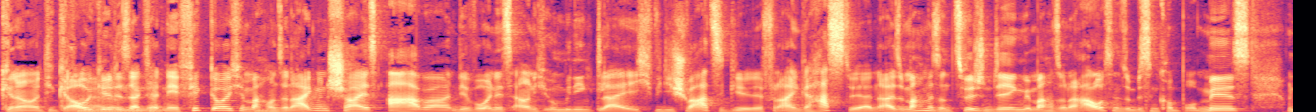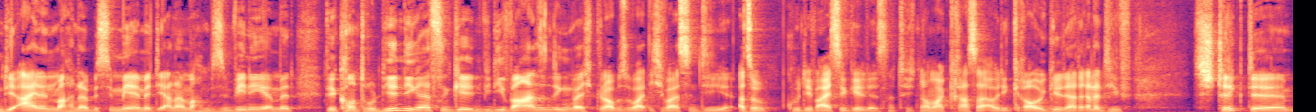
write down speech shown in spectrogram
Genau, und die graue Ja, Gilde sagt ja. halt, nee, fickt euch, wir machen unseren eigenen Scheiß, aber wir wollen jetzt auch nicht unbedingt gleich wie die schwarze Gilde von allen gehasst werden. Also machen wir so ein Zwischending, wir machen so nach außen so ein bisschen Kompromiss und die einen machen da ein bisschen mehr mit, die anderen machen ein bisschen weniger mit. Wir kontrollieren die ganzen Gilden wie die Wahnsinnigen, weil ich glaube, soweit ich weiß, sind die, also gut, die weiße Gilde ist natürlich nochmal krasser, aber die graue Gilde hat relativ strikte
